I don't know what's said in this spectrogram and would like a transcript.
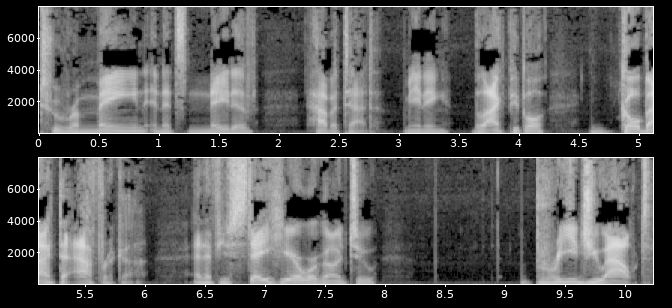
to remain in its native habitat, meaning black people go back to Africa. And if you stay here, we're going to breed you out.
